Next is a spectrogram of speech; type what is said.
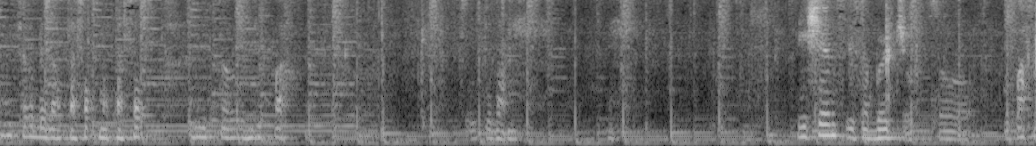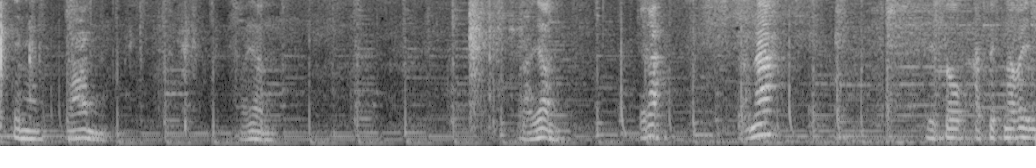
Ay, sa kabila, pasok na pasok. Dito, hindi pa. Ito lang. Patience is a virtue. So, papasok din yan. Yan. So, yan. Ayan. Okay na. Sana. Dito, kapit na rin.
